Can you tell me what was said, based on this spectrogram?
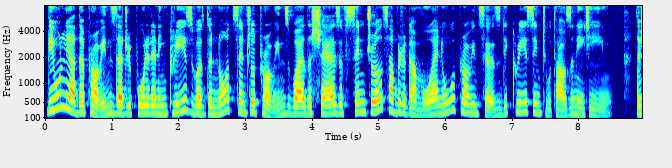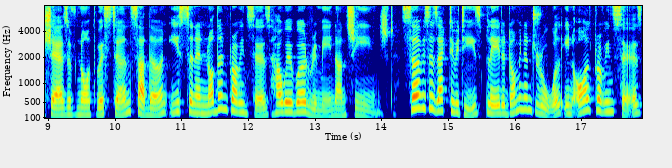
The only other province that reported an increase was the North Central Province, while the shares of Central, Sabaragamuwa and Uva provinces decreased in 2018. The shares of northwestern, southern, eastern and northern provinces, however, remained unchanged. Services activities played a dominant role in all provinces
